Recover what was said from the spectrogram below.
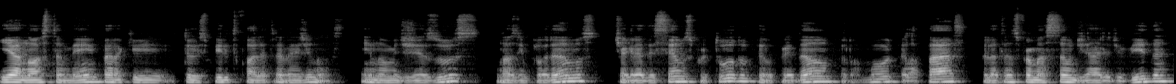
e a nós também, para que teu Espírito fale através de nós. Em nome de Jesus, nós imploramos, te agradecemos por tudo, pelo perdão, pelo amor, pela paz, pela transformação diária de vida.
